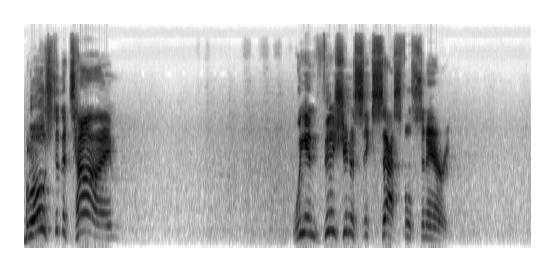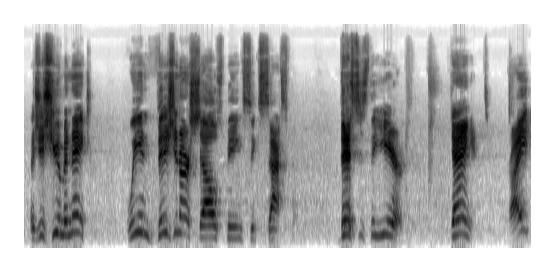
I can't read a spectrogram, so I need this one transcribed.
Most of the time, we envision a successful scenario. It's just human nature. We envision ourselves being successful. This is the year. Dang it, right?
